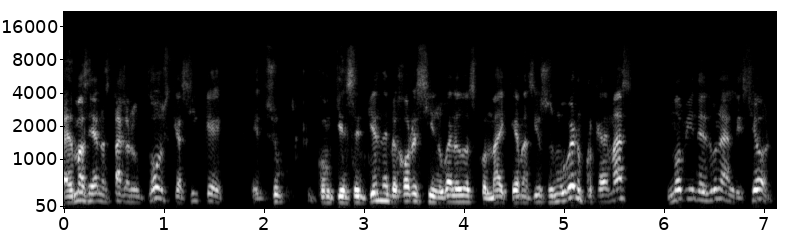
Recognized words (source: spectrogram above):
además ya no está Gronkowski, así que con quien se entiende mejor es sin lugar a dudas con Mike Evans, y eso es muy bueno, porque además no viene de una lesión,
